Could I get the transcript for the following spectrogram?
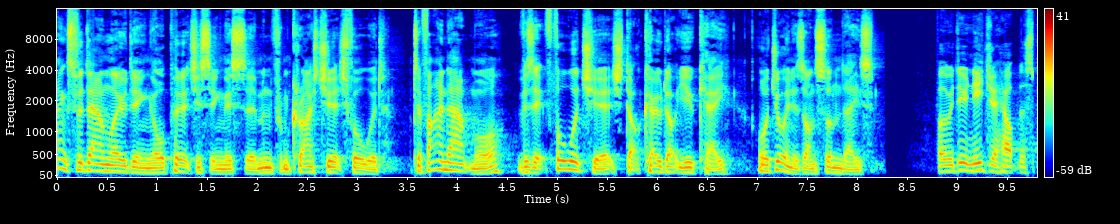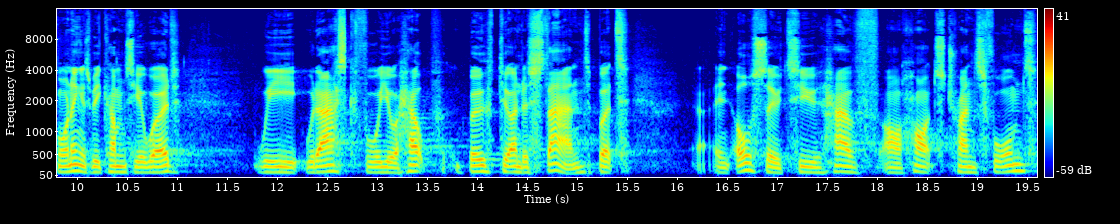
Thanks for downloading or purchasing this sermon from Christchurch Forward. To find out more, visit forwardchurch.co.uk or join us on Sundays. Father, we do need your help this morning as we come to your word. We would ask for your help both to understand, but uh, also to have our hearts transformed,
